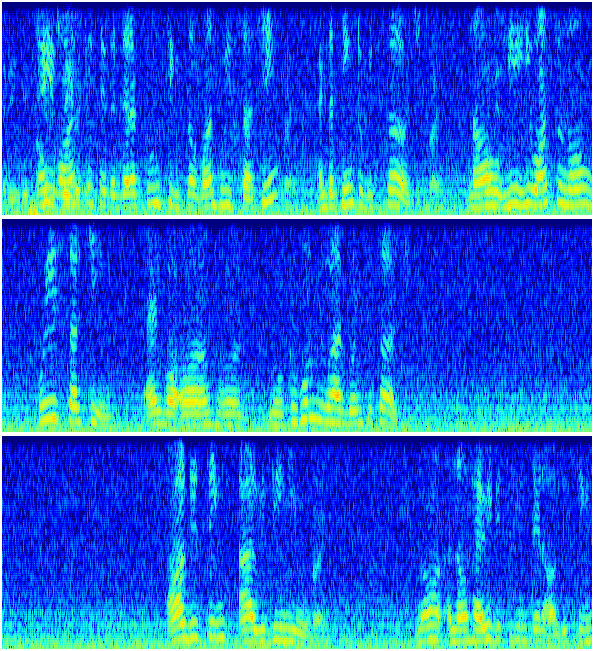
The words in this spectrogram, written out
I didn't get No, he you. Say it wants to say that there are two things. The one who is searching Right, and the thing to be searched. right. Now he, he wants to know who is searching and wha- uh, uh, to whom you are going to search. All these things are within you. Right. No, now have you discriminated all these things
